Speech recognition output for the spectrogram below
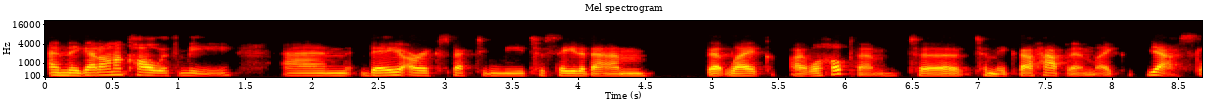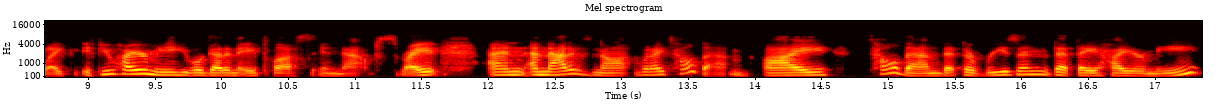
And they get on a call with me and they are expecting me to say to them, that like I will help them to to make that happen. Like yes, like if you hire me, you will get an A plus in naps, right? And and that is not what I tell them. I tell them that the reason that they hire me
